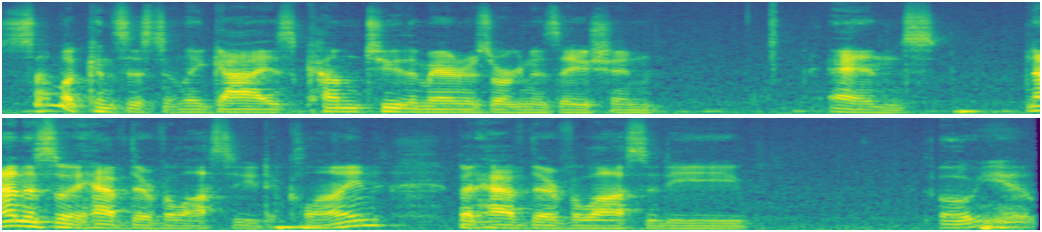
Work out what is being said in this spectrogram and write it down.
somewhat consistently guys come to the Mariners organization and not necessarily have their velocity decline, but have their velocity, oh you know,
